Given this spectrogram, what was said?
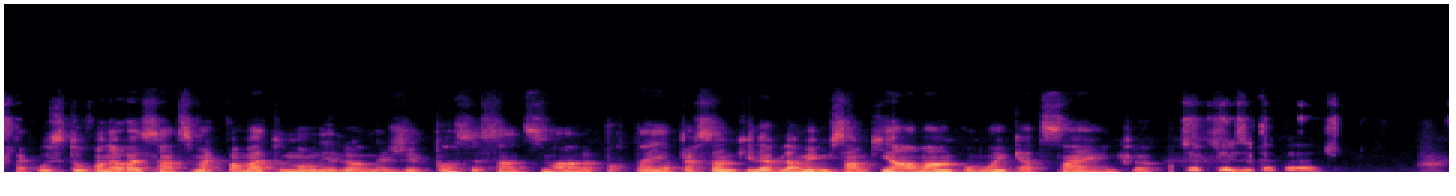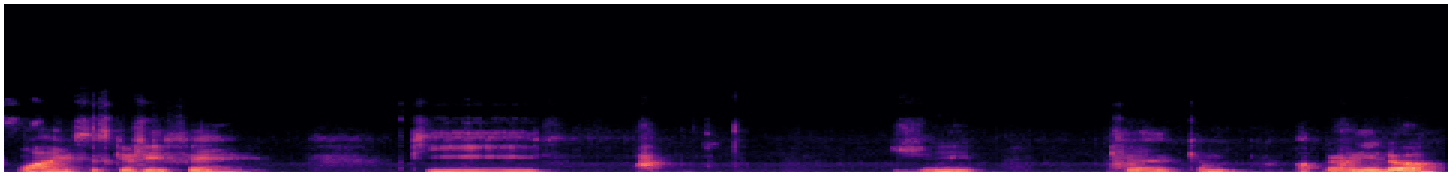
Fait Aussitôt qu'on aura le sentiment que pas mal tout le monde est là, mais je n'ai pas ce sentiment-là. Pourtant, il n'y a personne qui lève la main. Il me semble qu'il en manque au moins 4-5. Tu as actualisé ta page? Oui, c'est ce que j'ai fait. Puis, j'ai quelques... Ah, là.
